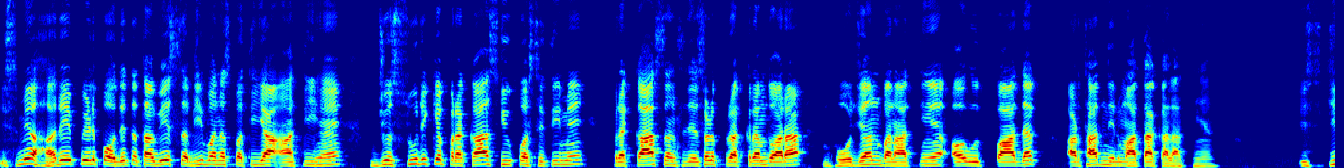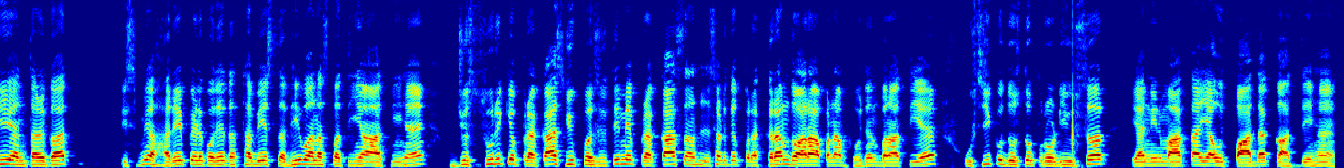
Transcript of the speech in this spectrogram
इसमें हरे पेड़ पौधे तथा वे सभी वनस्पतियाँ आती हैं जो सूर्य के प्रकाश की उपस्थिति में प्रकाश संश्लेषण प्रक्रम द्वारा भोजन बनाती हैं और उत्पादक अर्थात निर्माता कहलाती हैं। इसके अंतर्गत इसमें हरे पेड़ पौधे तथा वे सभी वनस्पतियाँ आती हैं, जो सूर्य के प्रकाश की उपस्थिति में प्रकाश संश्लेषण के प्रक्रम द्वारा अपना भोजन बनाती है, उसी को दोस्तों प्रोड्यूसर या निर्माता या उत्पादक कहते हैं।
